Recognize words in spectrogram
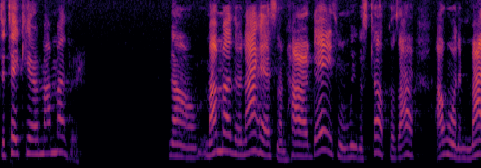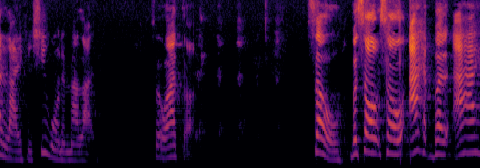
to take care of my mother. Now, my mother and I had some hard days when we was tough because I, I wanted my life and she wanted my life. So I thought. So, but so, so I, but I,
